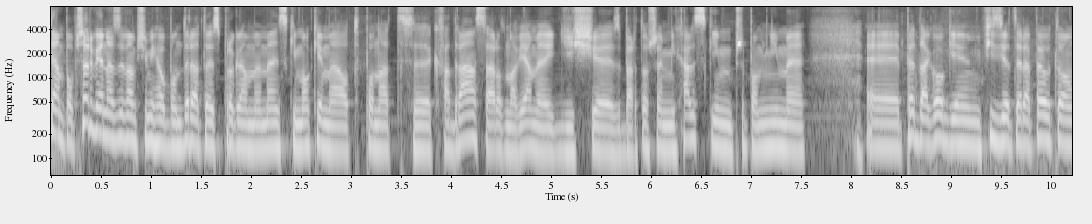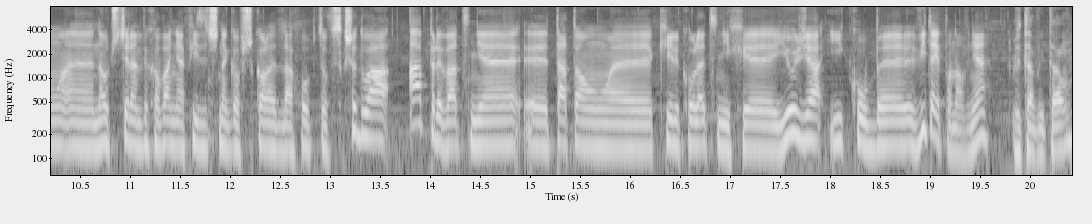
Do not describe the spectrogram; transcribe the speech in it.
Witam po przerwie, nazywam się Michał Bondyra, to jest program Męskim Okiem od ponad e, kwadransa. Rozmawiamy dziś e, z Bartoszem Michalskim, przypomnijmy, e, pedagogiem, fizjoterapeutą, nauczycielem wychowania fizycznego w szkole dla chłopców Skrzydła, a prywatnie tatą kilkuletnich Juzia i Kuby. Witaj ponownie. Witam, witam.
